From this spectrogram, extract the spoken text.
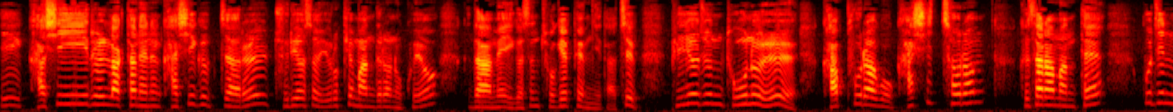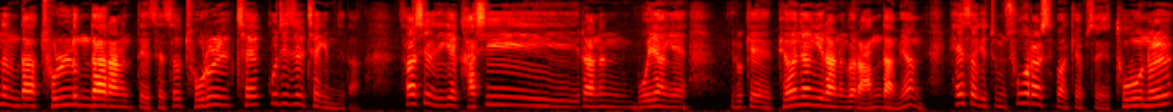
이 가시를 나타내는 가시극자를 줄여서 이렇게 만들어 놓고요. 그 다음에 이것은 조개패입니다. 즉 빌려준 돈을 갚으라고 가시처럼 그 사람한테 꾸짖는다, 졸른다라는 뜻에서 조를 책, 꾸짖을 책입니다. 사실 이게 가시라는 모양의 이렇게 변형이라는 걸 안다면 해석이 좀 수월할 수밖에 없어요. 돈을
